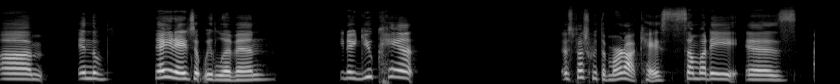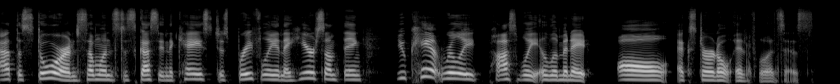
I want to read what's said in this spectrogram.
um, in the day and age that we live in, you know, you can't, especially with the Murdaugh case, somebody is at the store and someone's discussing the case just briefly and they hear something. You can't really possibly eliminate all external influences.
